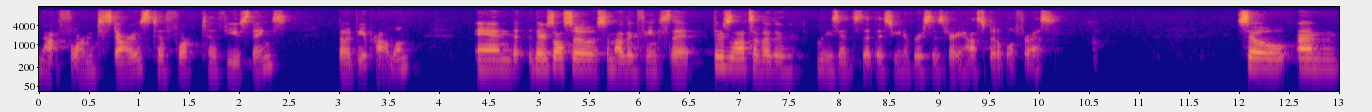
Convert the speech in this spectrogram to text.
not formed stars to, for, to fuse things. That would be a problem. And there's also some other things that there's lots of other reasons that this universe is very hospitable for us. So um,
